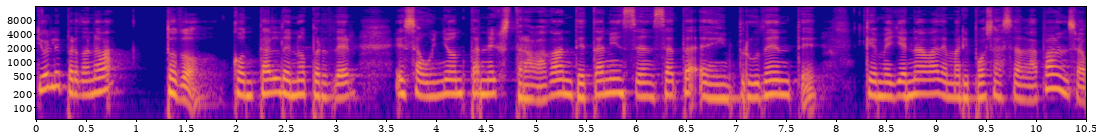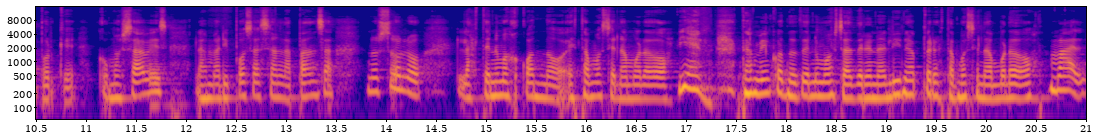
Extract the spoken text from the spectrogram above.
yo le perdonaba todo con tal de no perder esa unión tan extravagante, tan insensata e imprudente que me llenaba de mariposas en la panza, porque como sabes, las mariposas en la panza no solo las tenemos cuando estamos enamorados bien, también cuando tenemos adrenalina, pero estamos enamorados mal.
